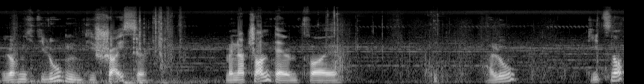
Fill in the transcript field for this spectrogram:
Will doch nicht die Lugen, die Scheiße. Meiner Chandämpfer, ey. Hallo? Geht's noch?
